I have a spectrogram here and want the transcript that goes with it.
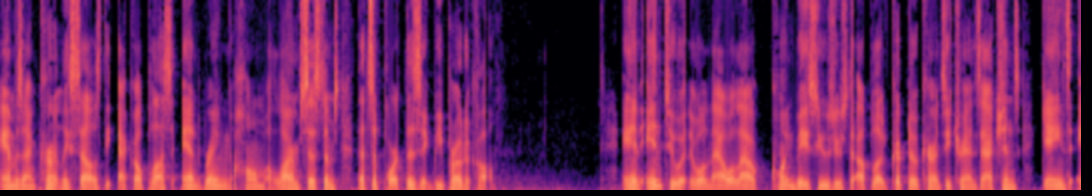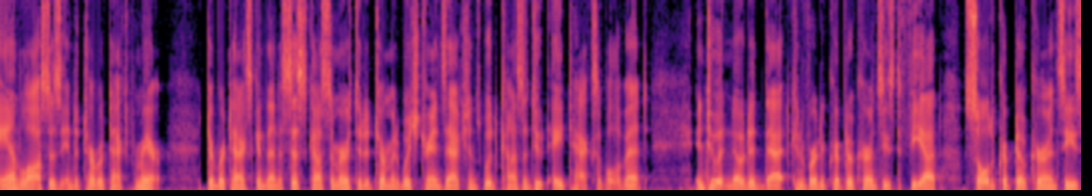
Amazon currently sells the Echo Plus and Ring home alarm systems that support the Zigbee protocol. And Intuit will now allow Coinbase users to upload cryptocurrency transactions, gains, and losses into TurboTax Premier. TurboTax can then assist customers to determine which transactions would constitute a taxable event. Intuit noted that converted cryptocurrencies to fiat, sold cryptocurrencies,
